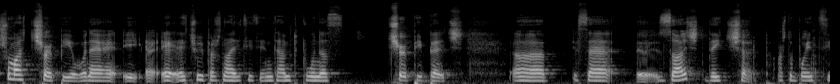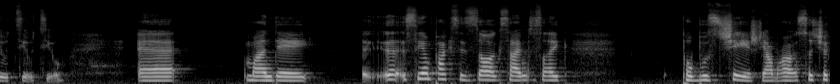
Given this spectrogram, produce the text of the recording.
shumë atë chirpy, unë e, e, e, e quj personalitetin tem të punës chirpy bitch. Uh, se uh, zoqt they chirp, ashtu bojnë ciu, ciu, ciu. E, mandej, uh, si jam pak si zog, so I'm just like, po buzqesh jam aso që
